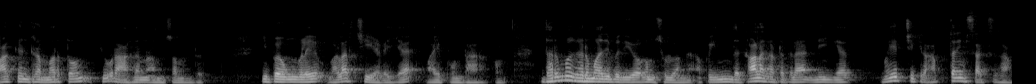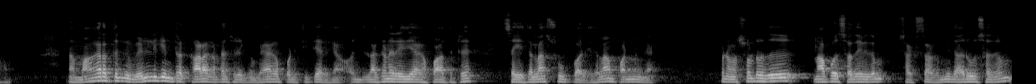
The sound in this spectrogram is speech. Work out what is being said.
பார்க்கின்ற மருத்துவம் க்யூர் ஆகணும் அம்சம் உண்டு. இப்போ உங்களே வளர்ச்சி அடைய வாய்ப்பு உண்டாக இருக்கும். தர்ம கர்மாதிபதி யோகம் சொல்லுவாங்க. அப்போ இந்த காலகட்டத்தில் நீங்கள் முயற்சிக்கிற அத்தனையும் சக்ஸஸ் ஆகும். நான் மகரத்துக்கு வெள்ளிகின்ற காலகட்டம் சொல்லியிருக்கேன் வேகப்படுத்திகிட்டே இருக்கேன். லக்ன ரீதியாக பார்த்துட்டு சரி இதெல்லாம் சூப்பர் இதெல்லாம் பண்ணுங்கள் இப்போ நம்ம சொல்கிறது நாற்பது சதவீதம் சக்ஸஸ் ஆகும். இது அறுபது சதவீதம்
